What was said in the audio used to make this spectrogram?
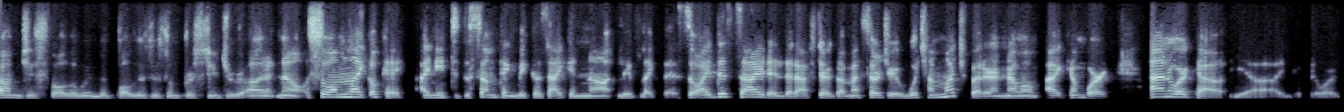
I'm just following the policies and procedure. Uh, I don't know. So I'm like, okay, I need to do something because I cannot live like this. So I decided that after I got my surgery, which I'm much better and now I can work and work out. Yeah, I need to work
